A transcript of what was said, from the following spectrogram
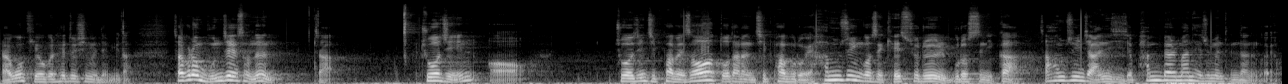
라고 기억을 해두시면 됩니다. 자 그럼 문제에서는 자 주어진 어, 주어진 집합에서 또 다른 집합으로의 함수인 것의 개수를 물었으니까 자, 함수인지 아닌지 이제 판별만 해주면 된다는 거예요.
